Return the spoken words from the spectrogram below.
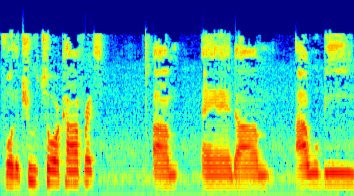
for the Truth Tour conference. Um and um I will be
